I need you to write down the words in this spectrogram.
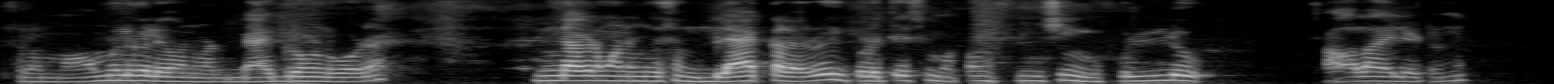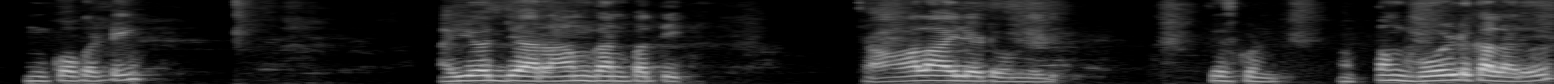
అసలు మామూలుగా లేవన్నమాట బ్యాక్గ్రౌండ్ కూడా. ఇందాక మనం చూసాం బ్లాక్ కలర్. ఇప్పుడు వచ్చేసి మొత్తం ఫినిషింగ్ ఫుల్ చాలా హైలైట్ ఉంది. ఇంకొకటి అయోధ్య రామ్ గణపతి. చాలా హైలైట్ ఉంది ఇది. చూసుకోండి. మొత్తం గోల్డ్ కలరు.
